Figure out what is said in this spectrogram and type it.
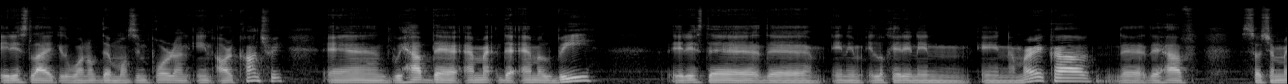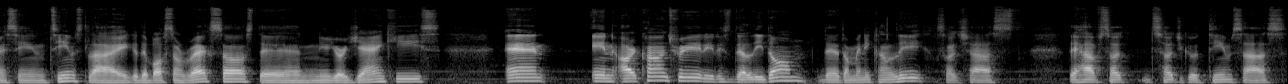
it is like one of the most important in our country and we have the M the MLB. It is the the in, located in in America. They they have such amazing teams like the Boston Red Sox, the New York Yankees, and in our country it is the Lidom, the Dominican League, such as they have such such good teams as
